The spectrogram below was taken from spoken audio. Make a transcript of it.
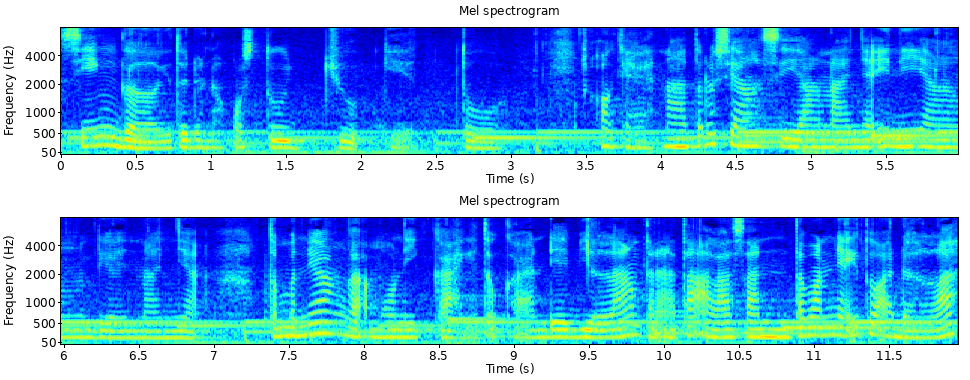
single gitu. Dan aku setuju gitu. Oke okay, nah terus yang si yang nanya ini yang dia nanya temennya nggak mau nikah? gitu kan. Dia bilang ternyata alasan temannya itu adalah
